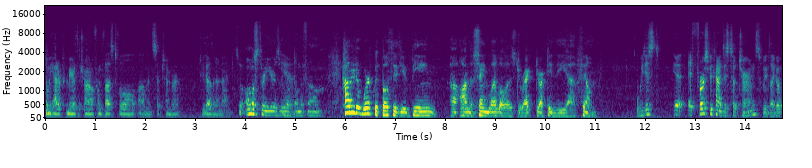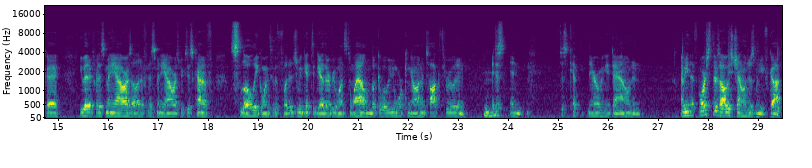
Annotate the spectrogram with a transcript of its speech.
And we had a premiere at the Toronto Film Festival um, in September 2009. So almost three years we Yeah. worked on the film. How did it work with both of you being uh, on the same level as direct directing the uh, film? We just at first we kind of just took turns. We'd like, okay, you edit for this many hours, I'll edit for this many hours. We just kind of slowly going through the footage. We get together every once in a while and look at what we've been working on and talk through it, and it just and just kept narrowing it down. And I mean, of course, there's always challenges when you've got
